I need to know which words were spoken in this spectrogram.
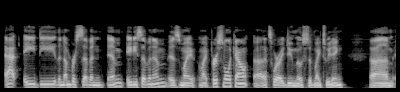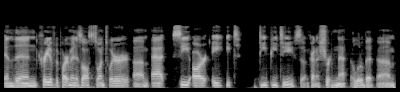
at ad the number seven m eighty seven m is my my personal account. Uh, that's where I do most of my tweeting. Um, and then creative department is also on Twitter um, at cr8dpt. So I'm kind of shortening that a little bit. Um,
